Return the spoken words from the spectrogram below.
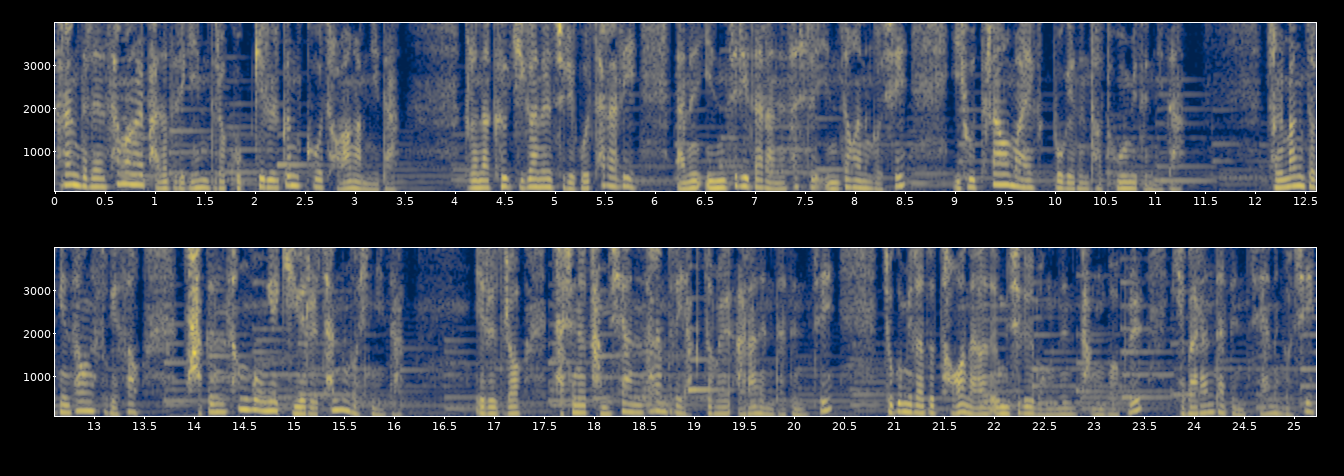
사람들은 상황을 받아들이기 힘들어 곡기를 끊고 저항합니다. 그러나 그 기간을 줄이고 차라리 나는 인질이다라는 사실을 인정하는 것이 이후 트라우마의 극복에는 더 도움이 됩니다. 절망적인 상황 속에서 작은 성공의 기회를 찾는 것입니다. 예를 들어 자신을 감시하는 사람들의 약점을 알아낸다든지 조금이라도 더 나은 음식을 먹는 방법을 개발한다든지 하는 것이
